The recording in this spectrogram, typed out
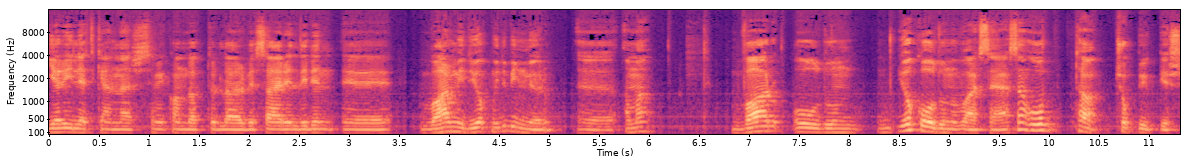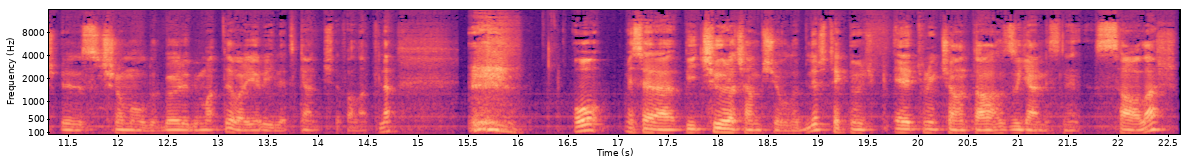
yarı iletkenler, semikondaktörler vesairelerin e, var mıydı yok muydu bilmiyorum. E, ama var olduğun yok olduğunu varsayarsan o tamam çok büyük bir e, sıçrama olur. Böyle bir madde var yarı iletken işte falan filan. o mesela bir çığır açan bir şey olabilir. Teknolojik elektronik çağın daha hızlı gelmesini sağlar.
